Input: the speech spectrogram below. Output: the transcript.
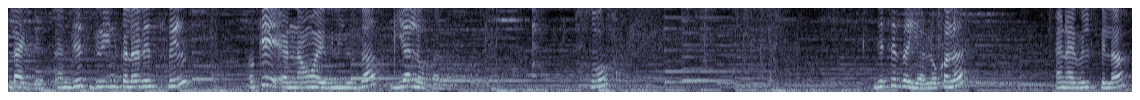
Like this. And this green color is filled. Okay and now I will use a yellow color. So this is a yellow color and I will fill a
